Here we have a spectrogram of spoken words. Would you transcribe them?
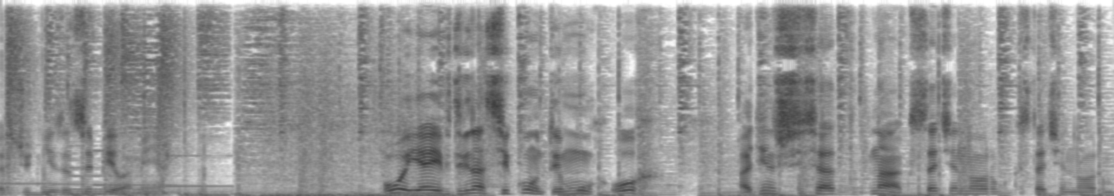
Сейчас чуть не зацепило меня. Ой, я и в 12 секунд, и мух. Ох, 1.61. Кстати, норм, кстати, норм.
